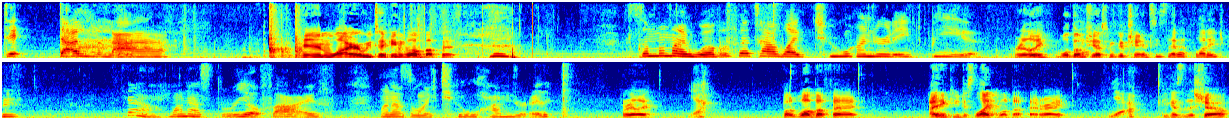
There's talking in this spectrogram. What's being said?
tit da la la. And why are we taking Wobbuffet? Some of my Wobbuffets have like 200 HP. Really? Well, don't you have some good Chanseys that have a lot of HP? Yeah, one has 305. One has only 200. Really? Yeah. But Wobbuffet, I think you just like Wobbuffet, right? Yeah. Because of the show.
